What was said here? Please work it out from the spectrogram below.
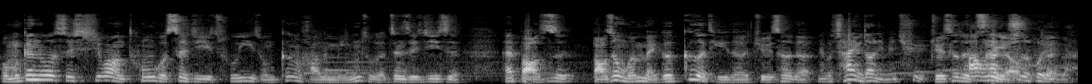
我们更多的是希望通过设计出一种更好的民主的政治机制，来保质保证我们每个个体的决策的能够参与到里面去，决策的自由，智慧，对对吧？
